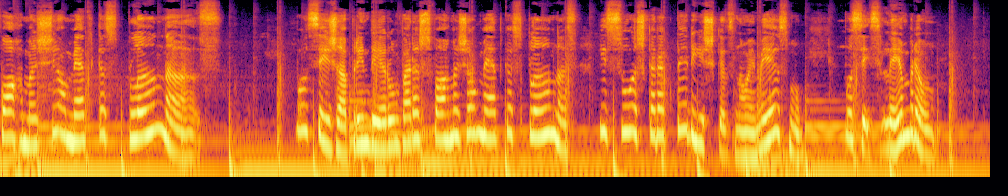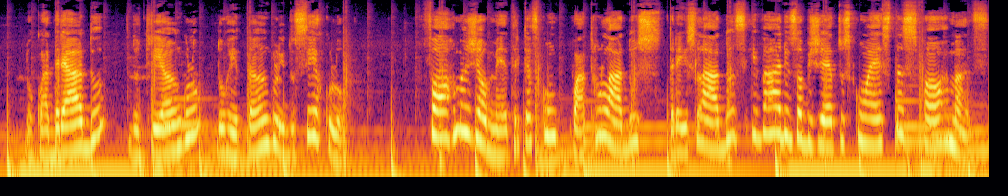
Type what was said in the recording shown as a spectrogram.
formas geométricas planas. Vocês já aprenderam várias formas geométricas planas e suas características, não é mesmo? Vocês se lembram? Do quadrado, do triângulo, do retângulo e do círculo. Formas geométricas com quatro lados, três lados e vários objetos com estas formas.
